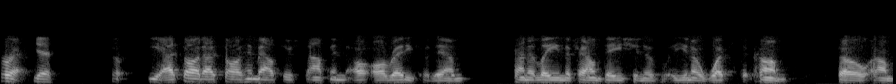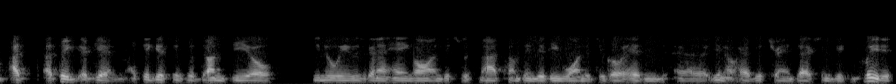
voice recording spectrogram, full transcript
Correct. Yes. So, yeah, I thought I saw him out there stomping al- already for them, kind of laying the foundation of you know what's to come. So um, I I think again, I think this is a done deal. He knew he was going to hang on. This was not something that he wanted to go ahead and uh, you know have this transaction be completed.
